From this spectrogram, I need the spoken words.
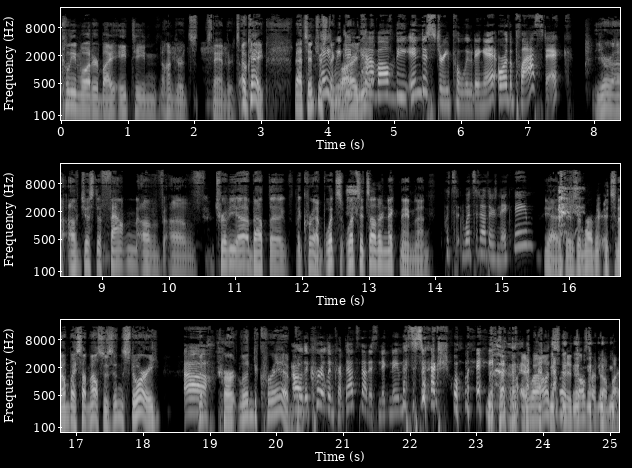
clean water by 1800s standards. Okay, that's interesting. Hey, we Laura, didn't have all the industry polluting it or the plastic. You're a, of just a fountain of of trivia about the the crib. What's what's its other nickname then? What's what's another nickname? Yeah, there's another. It's known by something else. Who's in the story? Oh, the Kirtland Crib. Oh, the Kirtland Crib. That's not his nickname. That's his actual name. okay, well, it's, it's also known by.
